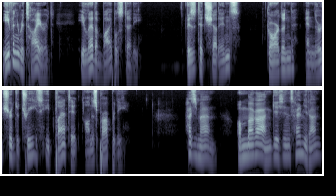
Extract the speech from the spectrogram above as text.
Even retired, he led a Bible study, visited shut-ins, gardened and nurtured the trees he'd planted on his property. 하지만 엄마가 안 계신 삶이란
